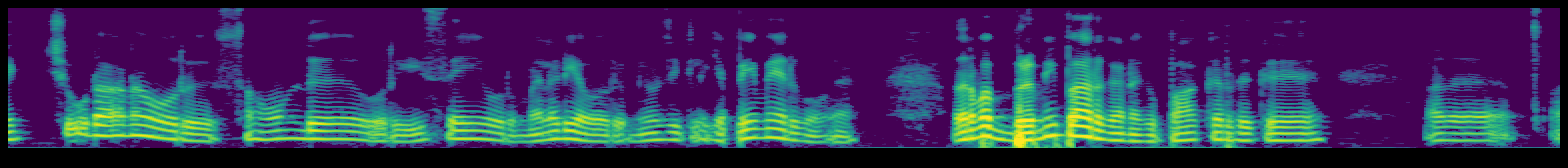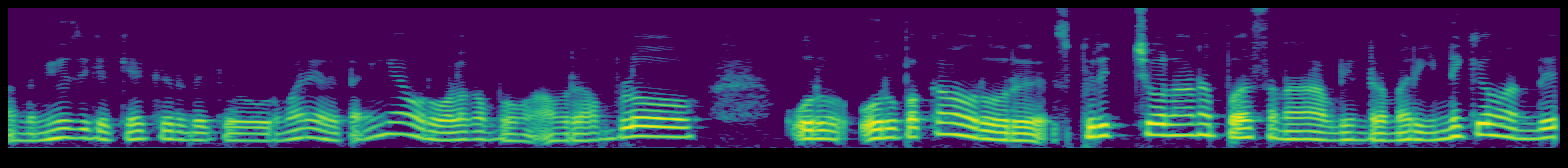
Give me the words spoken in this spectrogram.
மெச்சூர்டான ஒரு சவுண்டு ஒரு இசை ஒரு மெலடி ஒரு மியூசிக்கில் எப்பயுமே இருக்குங்க. அது ரொம்ப பிரமிப்பாக இருக்கும் எனக்கு பார்க்குறதுக்கு அதை அந்த மியூசிக்கை கேட்குறதுக்கு ஒரு மாதிரி அது தனியாக ஒரு உலகம் போகும். அவர் அவ்வளோ ஒரு ஒரு பக்கம் அவர் ஒரு ஸ்பிரிச்சுவலான பர்சனா அப்படின்ற மாதிரி இன்றைக்கும் வந்து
